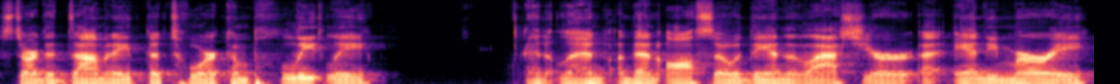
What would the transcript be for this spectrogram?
started to dominate the tour completely and, and then also at the end of the last year, uh, Andy Murray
